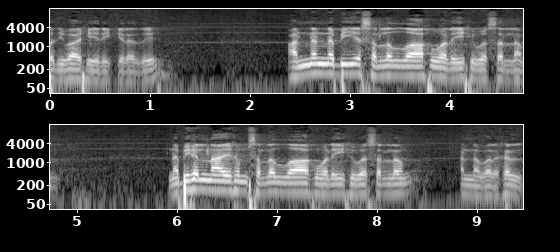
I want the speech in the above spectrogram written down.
பதிவாகி இருக்கிறது. அண்ணன் நபிய சல்லல்லாஹு அலைஹி வசல்லம் நபிகள் நாயகம் சல்லல்லாஹு அலைஹி வசல்லம் அன்னவர்கள்.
